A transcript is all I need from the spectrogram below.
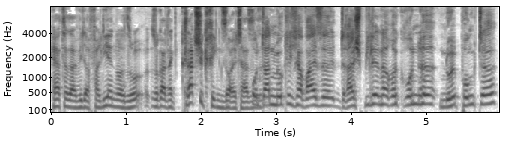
Hertha da wieder verlieren oder so sogar eine Klatsche kriegen sollte? Also und dann möglicherweise drei Spiele in der Rückrunde, null Punkte.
